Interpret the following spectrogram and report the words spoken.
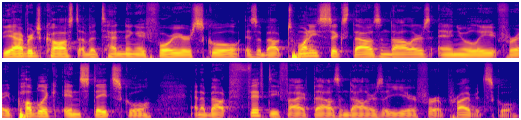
The average cost of attending a four-year school is about $26,000 annually for a public in-state school and about $55,000 a year for a private school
